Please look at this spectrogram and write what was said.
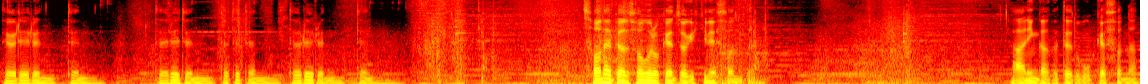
뜨르른뜬 뜨르든 뜨르든 뜨르른뜬. 전에 변성으로 깬 적 있긴 했었는데. 아닌가 그때도 못 깼었나?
